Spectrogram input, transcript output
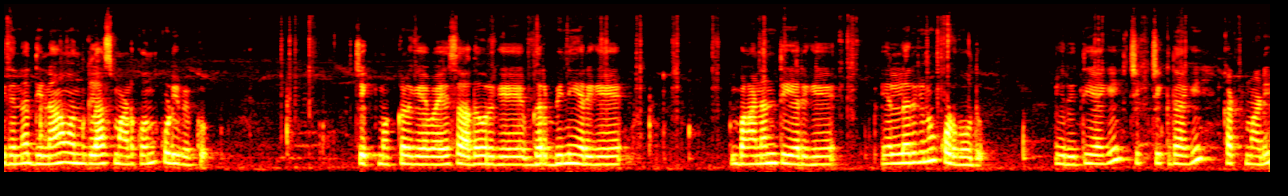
ಇದನ್ನು ದಿನಾ ಒಂದು ಗ್ಲಾಸ್ ಮಾಡ್ಕೊಂಡು ಕುಡಿಬೇಕು. ಚಿಕ್ಕ ಮಕ್ಕಳಿಗೆ, ವಯಸ್ಸಾದವ್ರಿಗೆ, ಗರ್ಭಿಣಿಯರಿಗೆ, ಬಾಣಂತಿಯರಿಗೆ ಎಲ್ಲರಿಗೂ ಕೊಡ್ಬೋದು. ಈ ರೀತಿಯಾಗಿ ಚಿಕ್ಕ ಚಿಕ್ಕದಾಗಿ ಕಟ್ ಮಾಡಿ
